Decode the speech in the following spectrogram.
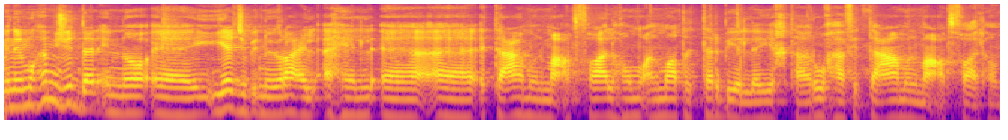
من المهم جدا إنه آه، يجب إنه يراعي الأهل آه، آه، التعامل مع أطفالهم وأنماط التربية اللي يختاروها في التعامل مع أطفالهم.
